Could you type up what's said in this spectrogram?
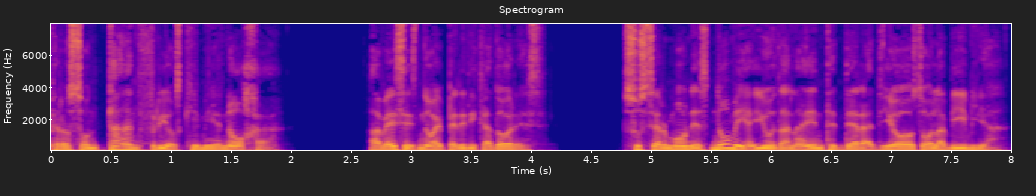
pero son tan fríos que me enoja. A veces no hay predicadores. Sus sermones no me ayudan a entender a Dios o la Biblia,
